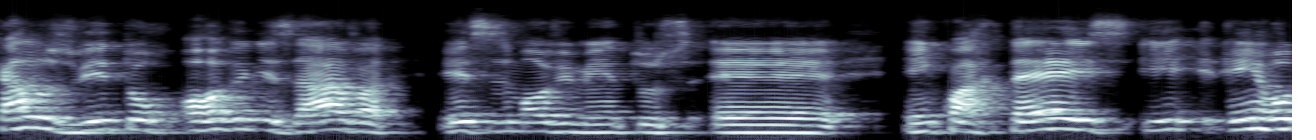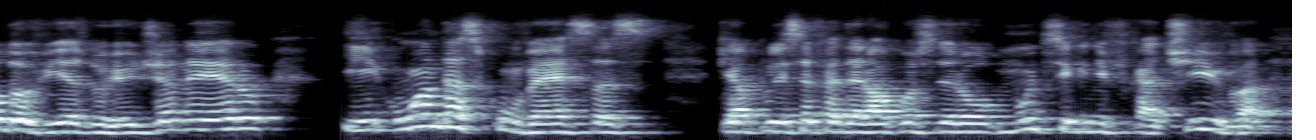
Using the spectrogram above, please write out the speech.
Carlos Vitor organizava esses movimentos é, em quartéis e em rodovias do Rio de Janeiro, e uma das conversas que a Polícia Federal considerou muito significativa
